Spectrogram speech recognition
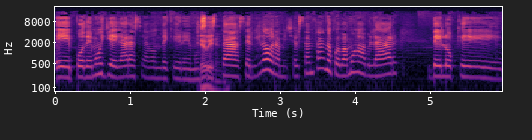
eh, podemos llegar hacia donde queremos. Esta servidora, Michelle Santana, pues vamos a hablar de lo que,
